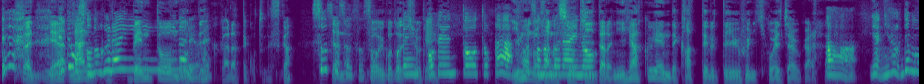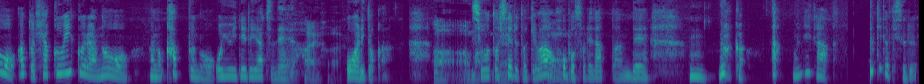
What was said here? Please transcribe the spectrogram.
え えでもそのぐらい弁当を持っていくからってことですか？そうそうそうそう。そういうことでしょお弁お弁当とか今のそのぐ話を聞いたら200円で買ってるっていうふうに聞こえちゃうから。ああ。いや200でもあと100いくらのあのカップのお湯入れるやつではいはい。終わりとか。ああまあね。仕事してる時はうん。ほぼそれだったんで、うん、なんかあ胸がドキドキする。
